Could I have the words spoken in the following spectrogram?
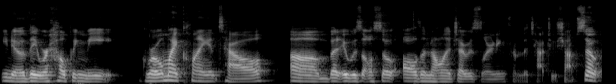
you know, they were helping me grow my clientele um, but it was also all the knowledge I was learning from the tattoo shop. So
